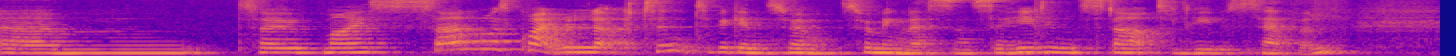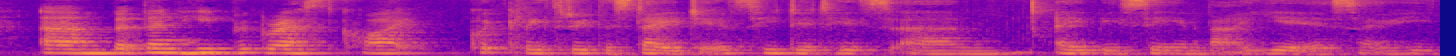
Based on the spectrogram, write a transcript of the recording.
Um, so my son was quite reluctant to begin swim, swimming lessons, so he didn't start till he was seven. Um, but then he progressed quite quickly through the stages. He did his um, ABC in about a year, so he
